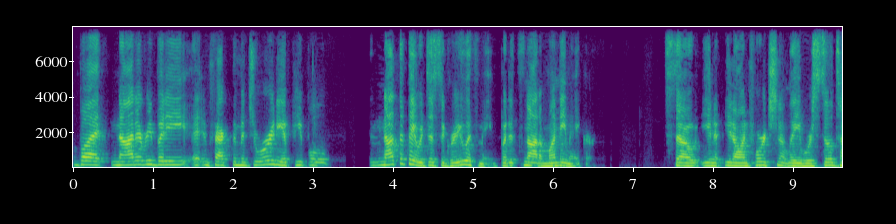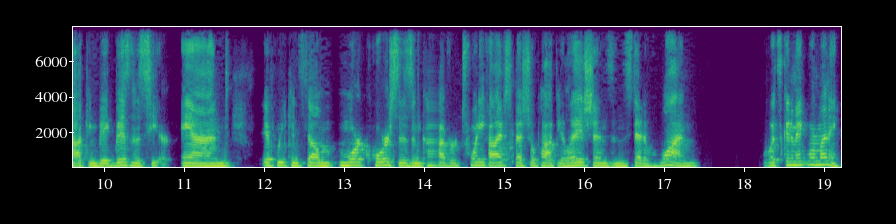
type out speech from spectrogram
But not everybody in fact the majority of people not that they would disagree with me but it's not a moneymaker. So you know you know unfortunately we're still talking big business here. And if we can sell more courses and cover 25 special populations instead of one what's going to make more money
